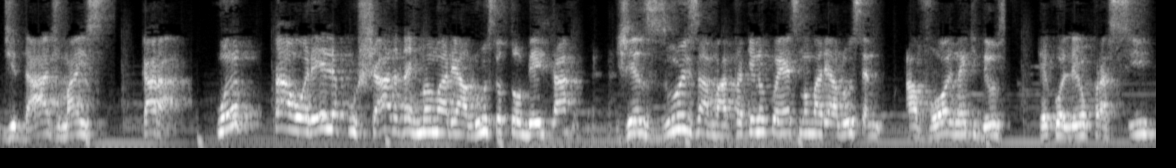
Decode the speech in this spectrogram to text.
de idade, mas, cara, quanta orelha puxada da irmã Maria Lúcia eu tomei, tá? Jesus amado, para quem não conhece, irmã Maria Lúcia é a avó, né, que Deus recolheu para si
